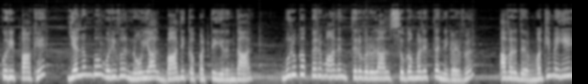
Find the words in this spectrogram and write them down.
குறிப்பாக எலும்பு முறிவு நோயால் பாதிக்கப்பட்டு இருந்தார் முருகப்பெருமானின் திருவருளால் சுகமளித்த நிகழ்வு அவரது மகிமையை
